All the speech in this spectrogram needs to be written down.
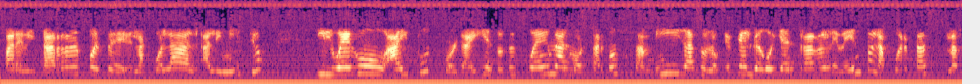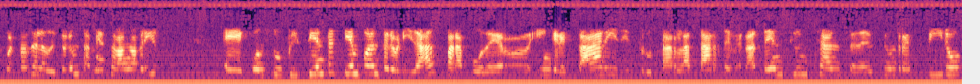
para evitar pues eh, la cola al, inicio y luego hay food court ahí entonces pueden almorzar con sus amigas o lo que sea y luego ya entrar al evento las puertas las puertas del auditorium también se van a abrir eh, con suficiente tiempo de anterioridad para poder ingresar y disfrutar la tarde, ¿verdad? Dense un chance, dense un respiro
